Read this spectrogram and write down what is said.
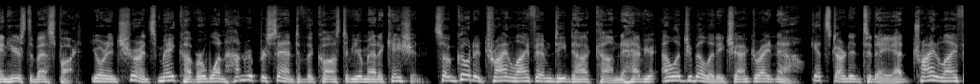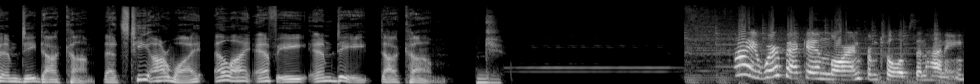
And here's the best part your insurance may cover 100% of the cost of your medication. So go to trylifemd.com to have your eligibility checked right now. Get started today at trylifemd.com. That's T R Y L I F E M D.com. Hi, we're Becca and Lauren from Tulips and Honey.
